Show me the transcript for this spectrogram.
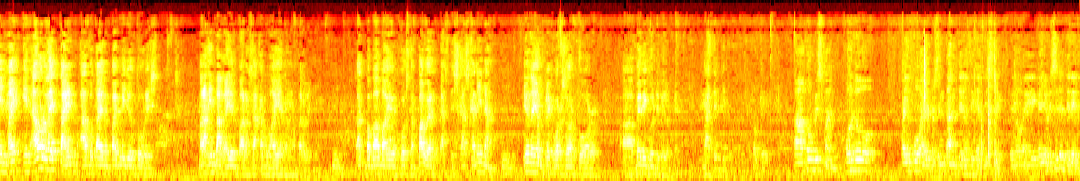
in my in our lifetime, abot tayo ng 5 million tourists. Malaking bagay yun para sa kabuhayan ng mga Palawinyo. Hmm. At bababa yung cost ng power, as discussed kanina. Hmm. Yun na yung precursor for uh, very good development natin dito. Okay. Ah, Congressman, although kayo po ay representante ng Second District, pero eh, kayo residente din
